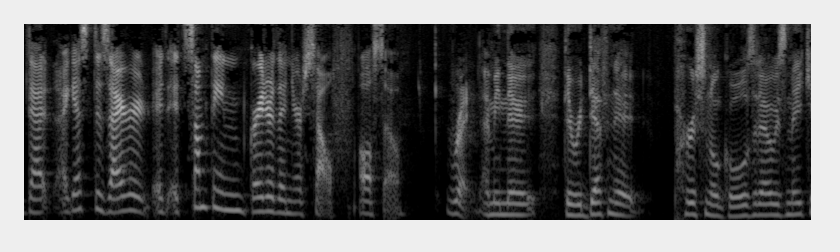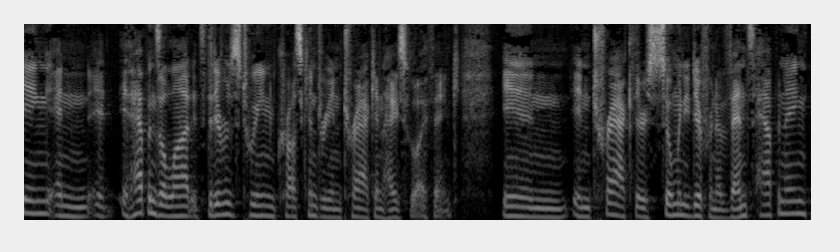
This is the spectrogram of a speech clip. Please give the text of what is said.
that I guess desire. It, it's something greater than yourself, also. Right. I mean, there there were definite personal goals that I was making, and it, it happens a lot. It's the difference between cross country and track in high school, I think. In in track, there's so many different events happening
